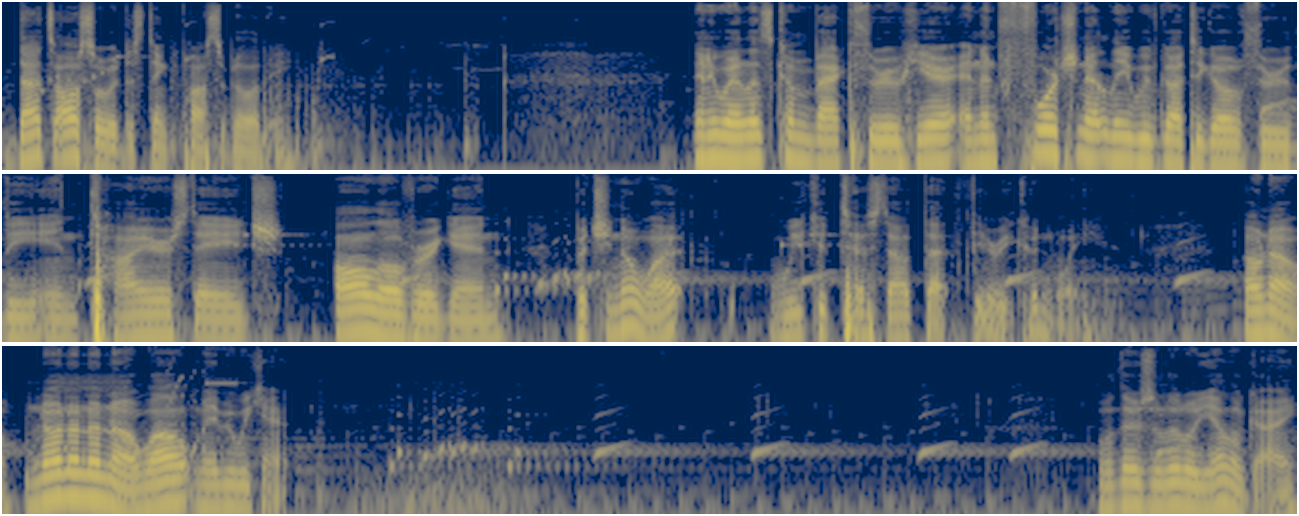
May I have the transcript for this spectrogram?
That's also a distinct possibility. Anyway, let's come back through here. And unfortunately, we've got to go through the entire stage all over again. But you know what? We could test out that theory, couldn't we? Oh, no. No, no, no, no. Well, maybe we can't. Well, there's a little yellow guy.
